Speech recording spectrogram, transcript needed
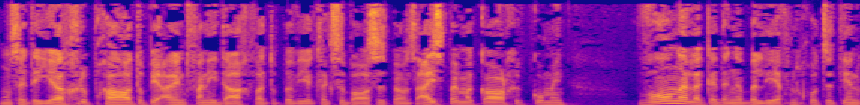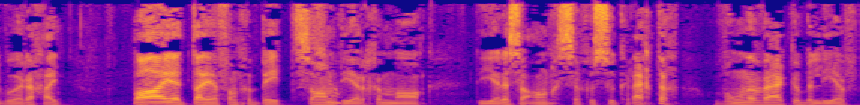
Ons het 'n jeuggroep gehad op die einde van die dag wat op 'n weeklikse basis by ons huis bymekaar gekom het. Wonderlike dinge beleef in God se teenwoordigheid. Baie tye van gebed saam ja. deurgemaak. Die Here se aangesig gesoek, regtig wonderwerke beleef.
